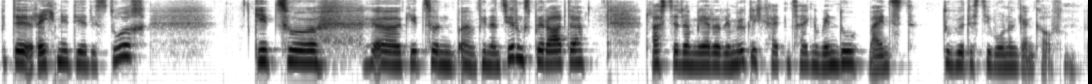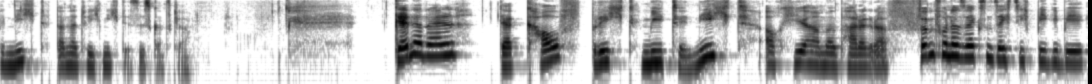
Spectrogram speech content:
bitte rechne dir das durch, geh zu, äh, geh zu einem äh, Finanzierungsberater, lass dir da mehrere Möglichkeiten zeigen, wenn du meinst, du würdest die Wohnung gern kaufen. Wenn nicht, dann natürlich nicht, das ist ganz klar. Generell, der Kauf bricht Miete nicht. Auch hier haben wir Paragraph 566 BGB.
